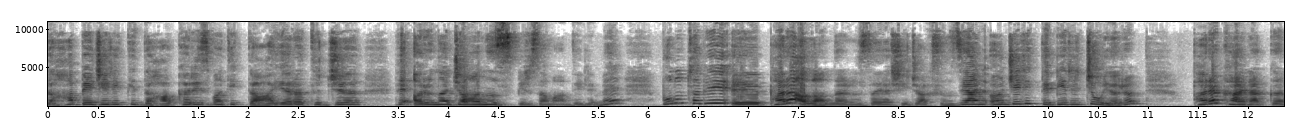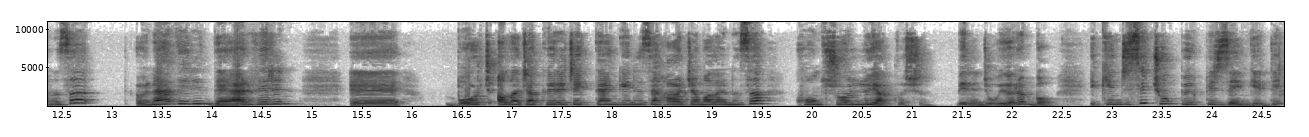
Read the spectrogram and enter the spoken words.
daha becerikli, daha karizmatik, daha yaratıcı ve arınacağınız bir zaman dilimi. Bunu tabii e, para alanlarınızda yaşayacaksınız. Yani öncelikle birinci uyarım para kaynaklarınıza önem verin, değer verin. E, borç alacak verecek dengenize, harcamalarınıza kontrollü yaklaşın. Birinci uyarı bu. İkincisi çok büyük bir zenginlik.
